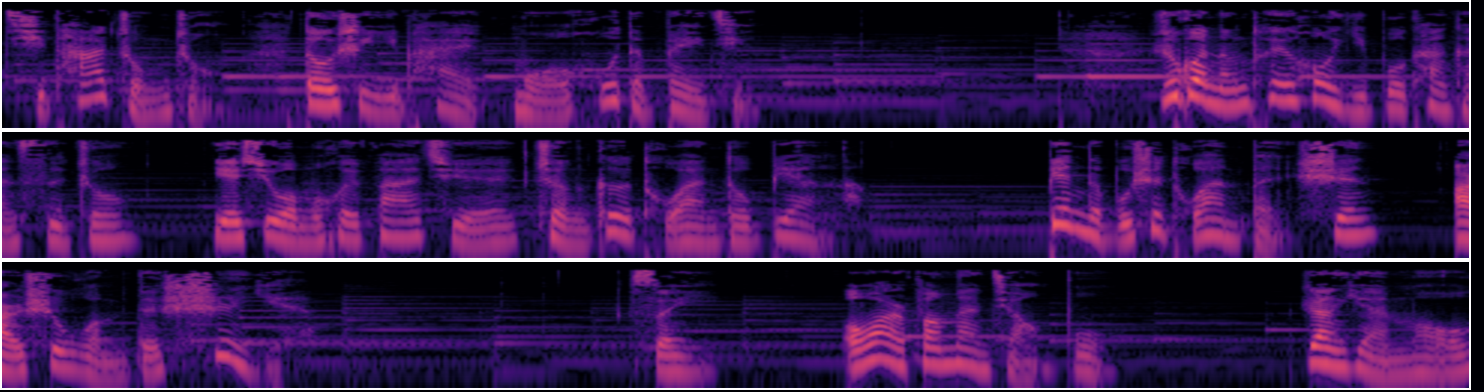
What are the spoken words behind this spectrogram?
其他种种都是一派模糊的背景。如果能退后一步看看四周，也许我们会发觉整个图案都变了，变的不是图案本身，而是我们的视野。所以，偶尔放慢脚步。让眼眸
